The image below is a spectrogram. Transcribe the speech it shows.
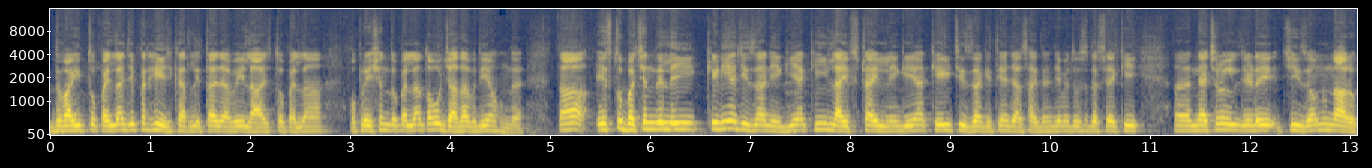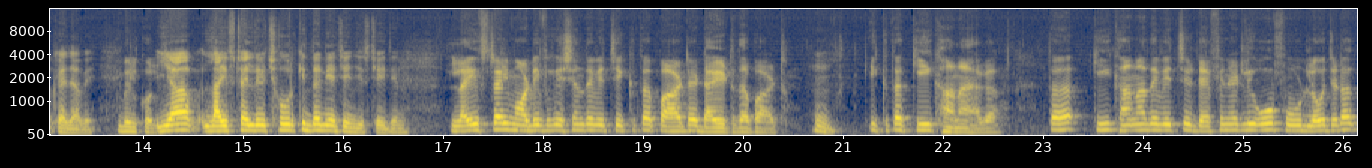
ਦਵਾਈ ਤੋਂ ਪਹਿਲਾਂ ਜੇ ਪਰਹੇਜ਼ ਕਰ ਲਿੱਤਾ ਜਾਵੇ ਇਲਾਜ ਤੋਂ ਪਹਿਲਾਂ ਆਪਰੇਸ਼ਨ ਤੋਂ ਪਹਿਲਾਂ ਤਾਂ ਉਹ ਜ਼ਿਆਦਾ ਵਧੀਆ ਹੁੰਦਾ ਤਾਂ ਇਸ ਤੋਂ ਬਚਣ ਦੇ ਲਈ ਕਿਹੜੀਆਂ ਚੀਜ਼ਾਂ ਨੇਗੀਆਂ ਕੀ ਲਾਈਫ ਸਟਾਈਲ ਨੇਗੀਆਂ ਕੀ ਚੀਜ਼ਾਂ ਕੀਤੀਆਂ ਜਾ ਸਕਦੀਆਂ? ਜਿਵੇਂ ਤੁਸੀਂ ਦੱਸਿਆ ਕਿ ਨੈਚੁਰਲ ਜਿਹੜੇ ਚੀਜ਼ ਉਹਨੂੰ ਨਾ ਰੋਕਿਆ ਜਾਵੇ। ਬਿਲਕੁਲ। ਜਾਂ ਲਾਈਫ ਸਟਾਈਲ ਦੇ ਵਿੱਚ ਹੋਰ ਕਿੱਦਾਂ ਦੀਆਂ ਚੇਂਜਸ ਚਾਹੀਦੀਆਂ ਨੇ? ਲਾਈਫ ਸਟਾਈਲ ਮੋਡੀਫਿਕੇਸ਼ਨ ਦੇ ਵਿੱਚ ਇੱਕ ਤਾਂ ਪਾਰਟ ਹੈ ਡਾਈਟ ਦਾ ਪਾਰਟ ਇੱਕ ਤਾਂ ਕੀ ਖਾਣਾ ਹੈਗਾ? ਤਾਂ ਕੀ ਖਾਣਾ ਦੇ ਵਿੱਚ ਡੈਫੀਨਿਟਲੀ ਉਹ ਫੂਡ ਲਓ ਜਿਹੜਾ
